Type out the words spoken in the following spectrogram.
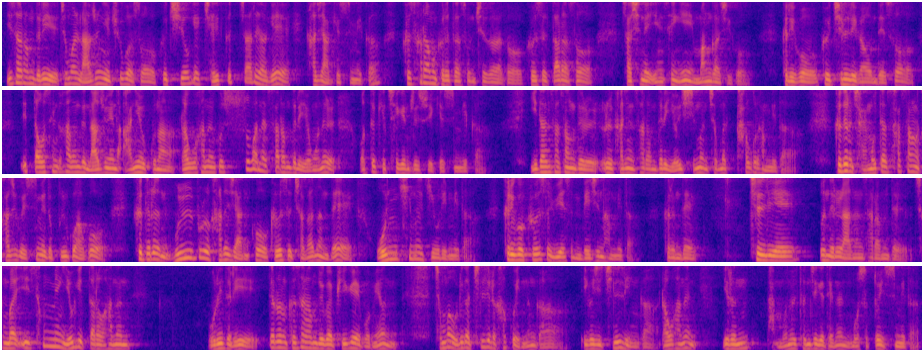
이 사람들이 정말 나중에 죽어서 그 지옥의 제일 끝자락에 가지 않겠습니까? 그 사람은 그렇다 손치더라도 그것을 따라서 자신의 인생이 망가지고 그리고 그 진리 가운데서 있다고 생각하는데 나중에는 아니었구나라고 하는 그 수많은 사람들의 영혼을 어떻게 책임질 수 있겠습니까? 이단 사상들을 가진 사람들의 열심은 정말 탁월합니다. 그들은 잘못된 사상을 가지고 있음에도 불구하고 그들은 물불을 가르지 않고 그것을 전하는데 온 힘을 기울입니다. 그리고 그것을 위해서 매진합니다. 그런데 진리의 은혜를 아는 사람들, 정말 이 성명이 여기 있다고 하는 우리들이 때로는 그 사람들과 비교해 보면 정말 우리가 진리를 갖고 있는가, 이것이 진리인가 라고 하는 이런 반문을 던지게 되는 모습도 있습니다.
